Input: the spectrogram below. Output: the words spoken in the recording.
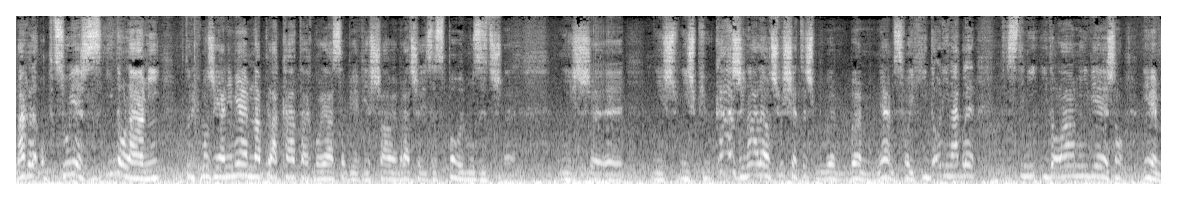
Nagle obcujesz z idolami, których może ja nie miałem na plakatach, bo ja sobie wieszałem raczej zespoły muzyczne niż, e, niż, niż piłkarzy, no ale oczywiście też byłem, byłem, miałem swoich idoli, nagle z tymi idolami, wiesz, no nie wiem,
